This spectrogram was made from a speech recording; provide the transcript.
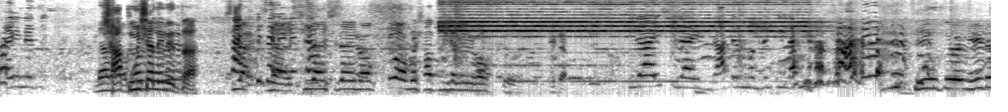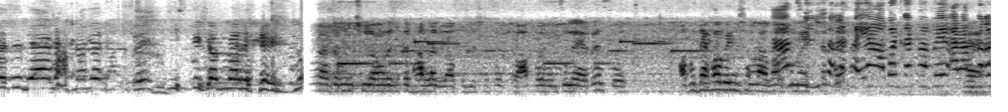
ভাই নেতা। সাত মিশালি নেতা মিশালি? সিরাই সিরাই রক্ত আমরা সাত মিশালির ভক্ত এটা শিরাই শিরাই রাতের মধ্যে কি লাগে ভিডিওতে দেন আপনাকে ওই স্ক্রিনশট মেরে এতক্ষণ ছিল আমাদের সাথে ভালো লাগল আপনাদের সাথে তো আপু এখন চলে যাবে তো আপু দেখা হবে ইনশাল্লাহ আবার কোনো আচ্ছা ইনশাআল্লাহ ভাইয়া আবার দেখাবে আর হ্যাঁ। আপনারা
